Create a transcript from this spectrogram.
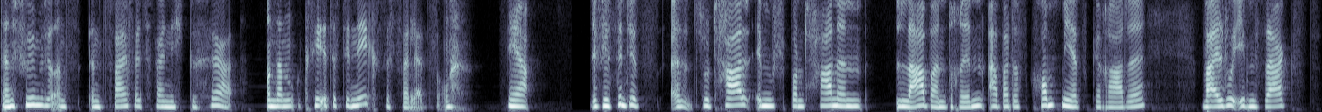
dann fühlen wir uns im Zweifelsfall nicht gehört. Und dann kreiert es die nächste Verletzung. Ja. Wir sind jetzt also, total im spontanen Labern drin, aber das kommt mir jetzt gerade, weil du eben sagst,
